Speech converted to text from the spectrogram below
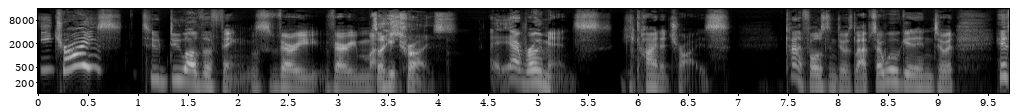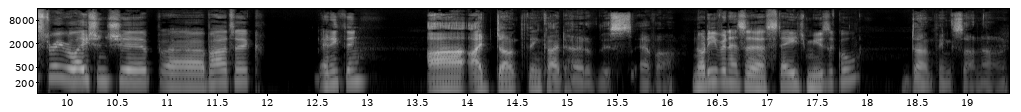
he tries to do other things very, very much. So he tries. yeah, romance. He kind of tries. Kind of falls into his lap. So we'll get into it. History, relationship, uh, Bartek, anything? Uh, I don't think I'd heard of this ever. Not even as a stage musical? Don't think so. No.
